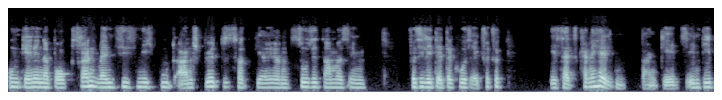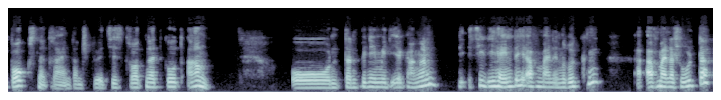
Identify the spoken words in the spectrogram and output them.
und gehen in eine Box rein, wenn sie es nicht gut anspürt. Das hat Gary und Susi damals im Facilitator-Kurs extra gesagt. Ihr seid keine Helden. Dann geht's in die Box nicht rein. Dann spürt sie es gerade nicht gut an. Und dann bin ich mit ihr gegangen, sie die Hände auf meinen Rücken, äh, auf meiner Schulter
